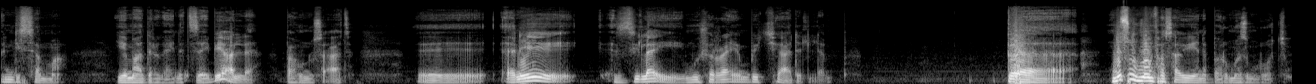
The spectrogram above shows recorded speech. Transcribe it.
እንዲሰማ የማድረግ አይነት ዘይቤ አለ በአሁኑ ሰዓት። እኔ እዚህ ላይ ሙሽራዬም ብቻ አይደለም በንጹህ መንፈሳዊ የነበሩ መዝሙሮችም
